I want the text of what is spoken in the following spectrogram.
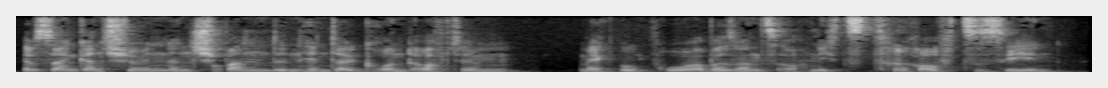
ich habe so einen ganz schönen entspannenden Hintergrund auf dem MacBook Pro, aber sonst auch nichts darauf zu sehen.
